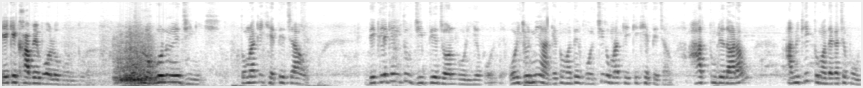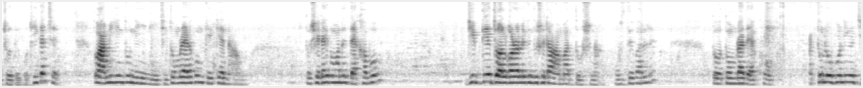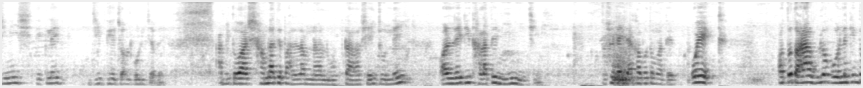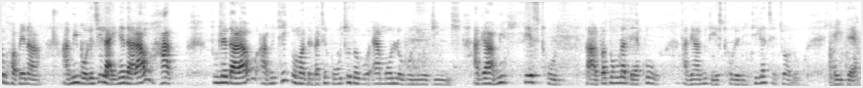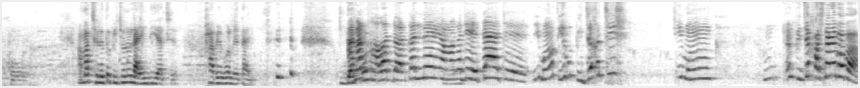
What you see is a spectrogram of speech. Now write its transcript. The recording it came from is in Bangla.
কে কে খাবে বলো বন্ধুরা? খুব লোভনীয় জিনিস। তোমরা কি খেতে চাও? দেখলে কিন্তু জিভ দিয়ে জল গড়িয়ে পড়বে। ওই জন্যই আগে তোমাদের বলছি, তোমরা কে কে খেতে চাও? হাত তুলে দাঁড়াও, আমি ঠিক তোমাদের কাছে পৌঁছে দেবো, ঠিক আছে? তো আমি কিন্তু নিয়ে নিয়েছি, তোমরা এরকম কে কে নাও? তো সেটাই তোমাদের দেখাবো। জিভ দিয়ে জল গড়ালে কিন্তু সেটা আমার দোষ না, বুঝতে পারলে? তো তোমরা দেখো, এত লোভনীয় জিনিস দেখলেই জিভ দিয়ে জল গড়িয়ে যাবে। আমি তো আর সামলাতে পারলাম না লোভটা সেই জন্যেই অলরেডি থালাতে নিয়ে নিয়েছি। তো সেটাই দেখাবো তোমাদের। ওয়েট অত তাড়াহুলো করলে কিন্তু হবে না। আমি বলেছি লাইনে দাঁড়াও, হাত তুলে দাঁড়াও, আমি ঠিক তোমাদের কাছে পৌঁছে দেবো এমন লোভনীয় জিনিস। আগে আমি টেস্ট করি, তারপর তোমরা দেখো। আগে আমি টেস্ট করে নিই, ঠিক আছে? চলো, এই দেখো। আমার ছেলে তো পিছনে লাইন দিয়ে আছে, খাবে বলে তাই। আমার খাওয়ার দরকার নেই আমার কাছে এটা আছে। ই মা তুই এখন পিৎজা খাচ্ছিস? ই মা পিৎজা খাস না রে বাবা।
